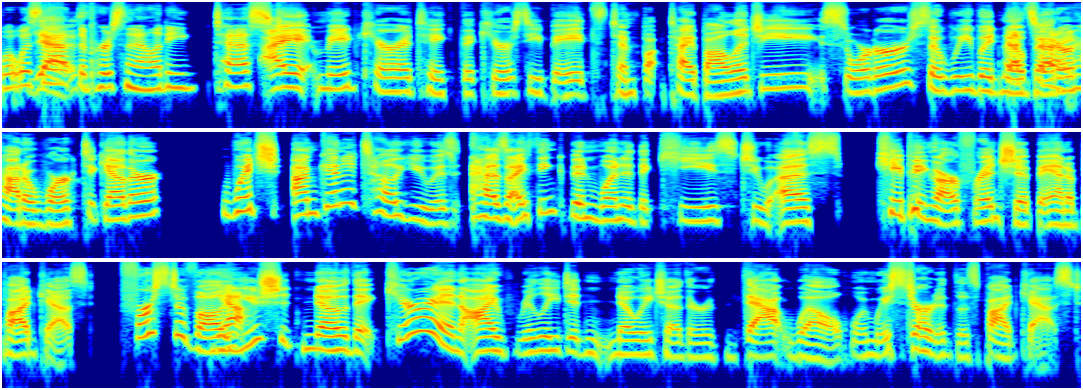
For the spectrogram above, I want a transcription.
what was yes. that? The personality test? I made Kara take the Keirsey Bates temp- typology sorter so we would know That's better right. how to work together, which I'm going to tell you is has I think been one of the keys to us keeping our friendship and a podcast. First of all, yeah. you should know that Kara and I really didn't know each other that well when we started this podcast.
